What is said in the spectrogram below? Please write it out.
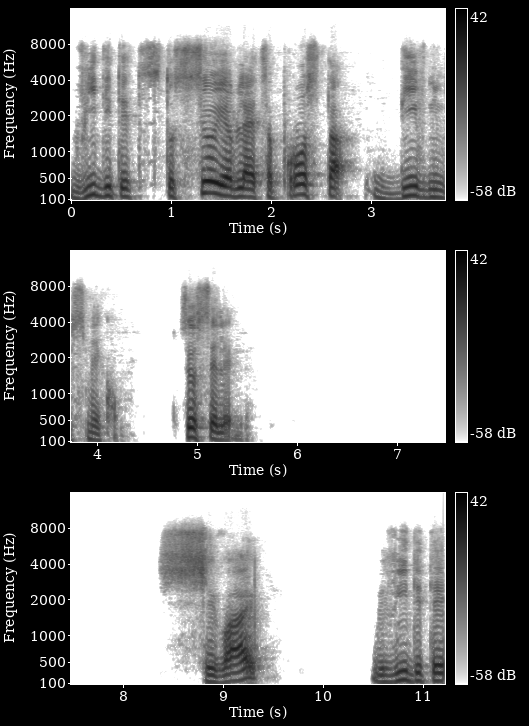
vidite, što vse je prosta divnim smekom. Vse vselenje. शिवाय विविधते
